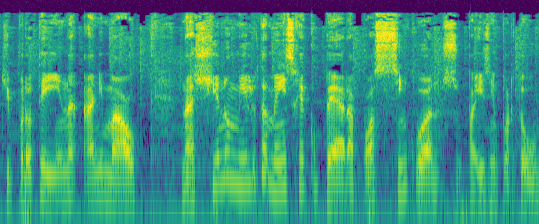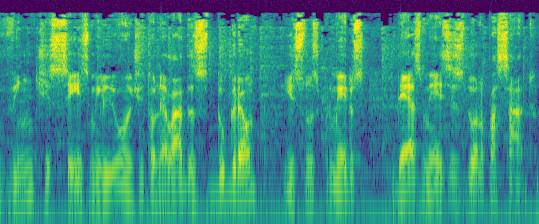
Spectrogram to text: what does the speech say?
de proteína animal. Na China, o milho também se recupera. Após cinco anos, o país importou 26 milhões de toneladas do grão, isso nos primeiros 10 meses do ano passado.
